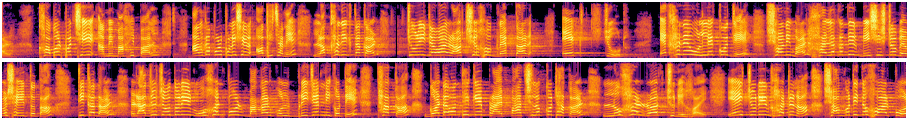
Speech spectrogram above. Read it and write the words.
উদ্ধার খবর পাচ্ছি আমি মাহিপাল আলগাপুর পুলিশের অভিযানে লক্ষাধিক টাকার চুরি যাওয়া রাজসহ গ্রেপ্তার এক চোর। এখানে উল্লেখ্য যে শনিবার হাইলাকান্দির বিশিষ্ট ব্যবসায়ী তথা ঠিকাদার রাজু চৌধুরীর মোহনপুর বাগারকুল ব্রিজের নিকটে থাকা গডাউন থেকে প্রায় পাঁচ লক্ষ টাকার লোহার রড চুরি হয়। এই চুরির ঘটনা সংঘটিত হওয়ার পর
